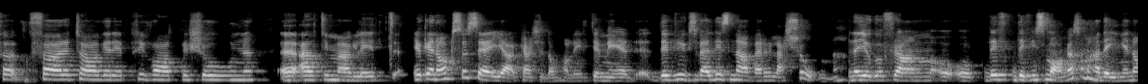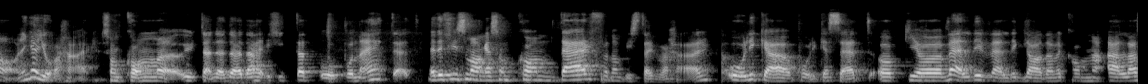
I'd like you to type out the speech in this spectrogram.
för företagare, privatperson, eh, allt möjligt. Jag kan också säga, kanske de håller inte med, det byggs väldigt snabb en relation. När jag går fram och, och det, det, finns många som hade ingen aning att jag var här, som kom utan det, det, det hittat på, på nätet. Men det finns många som kom därför de visste att jag var här, olika på olika sätt. Och jag är väldigt, väldigt glad att välkomna alla,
